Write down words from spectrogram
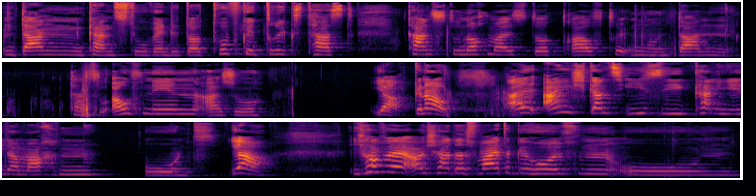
und dann kannst du, wenn du dort drauf gedrückt hast, kannst du nochmals dort drauf drücken und dann kannst du aufnehmen. Also ja, genau. Eigentlich ganz easy, kann jeder machen und ja, ich hoffe, euch hat das weitergeholfen und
